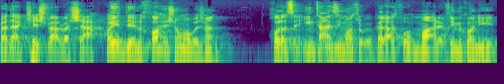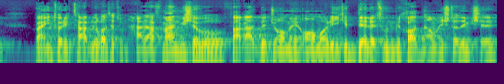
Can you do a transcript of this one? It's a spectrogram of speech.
و در کشور و شهرهای دلخواه شما باشن. خلاصه این تنظیمات رو به پلتفرم معرفی می‌کنید و اینطوری تبلیغاتتون هدفمند میشه و فقط به جامعه آماری که دلتون می‌خواد نمایش داده میشه.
